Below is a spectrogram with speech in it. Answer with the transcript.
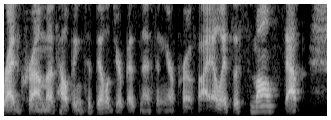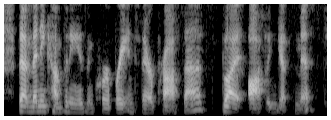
breadcrumb of helping to build your business and your profile? It's a small step that many companies incorporate into their process, but often gets missed.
